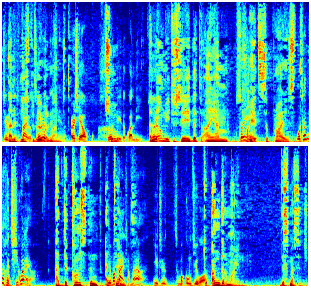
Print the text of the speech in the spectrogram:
这 And 个 it 带 needs 有 to 责 be 任的 well 行 managed.，而且要合 So 理的管理。所 allow 以， me to say that I am 所以- quite surprised 我真的很奇怪呀、 at the constant 你们干 attempt 什么呀？一直这么攻击我 to。undermine This message.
